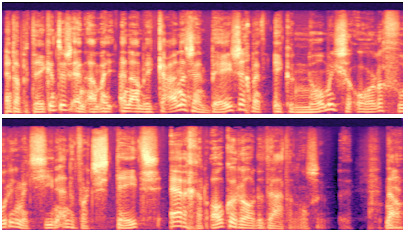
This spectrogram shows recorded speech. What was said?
En dat betekent dus, en, Amer- en Amerikanen zijn bezig met economische oorlogvoering met China. En dat wordt steeds erger. Ook een rode draad aan onze. Nou,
